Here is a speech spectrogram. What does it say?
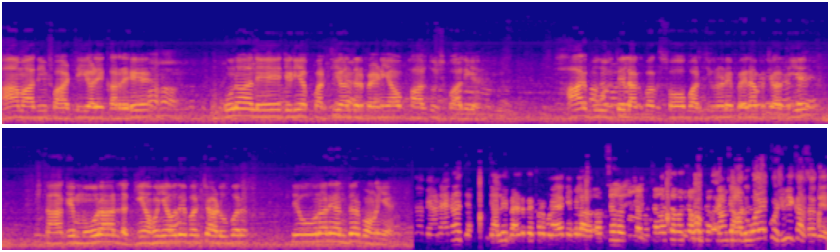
ਆਮ ਆਦਮੀ ਪਾਰਟੀ ਵਾਲੇ ਕਰ ਰਹੇ ਹੈ। ਉਹਨਾਂ ਨੇ ਜਿਹੜੀਆਂ ਪਰਚੀਆਂ ਅੰਦਰ ਪੈਣੀਆਂ, ਉਹ ਫਾਲਤੂ ਛਪਾ ਲਈਆਂ ਹਰ ਬੂਥ ਤੇ ਲਗਭਗ 100 ਪਰਚੀ ਉਹਨਾਂ ਨੇ ਪਹਿਲਾਂ ਪਹੁੰਚਾਤੀ ਹੈ। ਤਾਂ ਕਿ ਮੋਹਰਾਂ ਲੱਗੀਆਂ ਹੋਈਆਂ ਉਹਦੇ ਪਰ ਝਾੜੂ ਪਰ ਤੇ ਉਹ ਉਹਨਾਂ ਨੇ ਅੰਦਰ ਪਾਉਣੀਆਂ ਬਿਆਨ ਹੈਗਾ ਜਾਲੀ ਬੈਲਟ ਪੇਪਰ ਬਣਾਇਆ ਕਿਵੇਂ ਲੱਗਦਾ? ਚਲੋ ਚਲੋ ਚਲੋ ਚਲੋ ਚਲੋ ਝਾੜੂ ਵਾਲੇ ਕੁਝ ਵੀ ਕਰ ਸਕਦੇ।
